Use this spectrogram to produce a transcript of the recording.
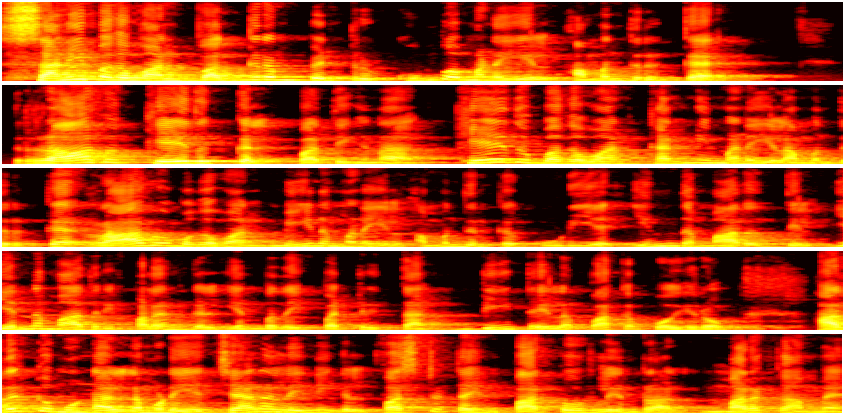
சனி பகவான் வக்ரம் பெற்று கும்பமனையில் அமர்ந்திருக்க ராகு கேதுக்கள் பார்த்தீங்கன்னா கேது பகவான் கன்னிமனையில் அமர்ந்திருக்க ராகு பகவான் மீனமனையில் அமர்ந்திருக்கக்கூடிய இந்த மாதத்தில் என்ன மாதிரி பலன்கள் என்பதை பற்றித்தான் டீட்டெயிலாக பார்க்க போகிறோம். அதற்கு முன்னால் நம்முடைய சேனலை நீங்கள் ஃபர்ஸ்ட் டைம் பார்ப்பவர்கள் என்றால் மறக்காம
